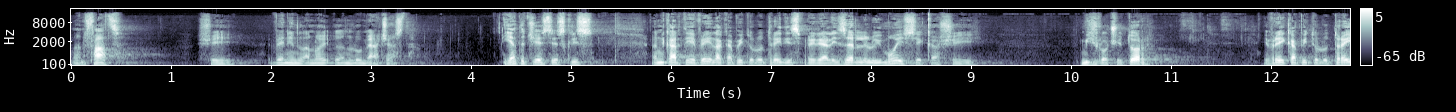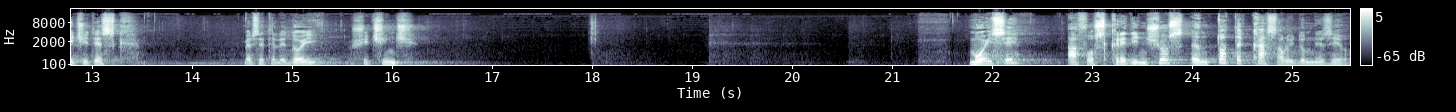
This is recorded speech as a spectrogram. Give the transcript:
în față și venind la noi în lumea aceasta. Iată ce este scris în Cartea Evrei, la capitolul 3, despre realizările lui Moise ca și mijlocitor. Evrei, capitolul 3, citesc versetele 2 și 5. Moise a fost credincios în toată casa lui Dumnezeu.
